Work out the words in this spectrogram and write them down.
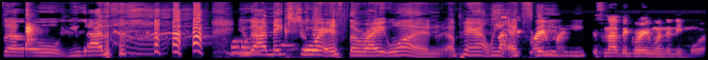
So you got you gotta make sure it's the right one. Apparently, It's not the gray one. It's not the gray one anymore.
